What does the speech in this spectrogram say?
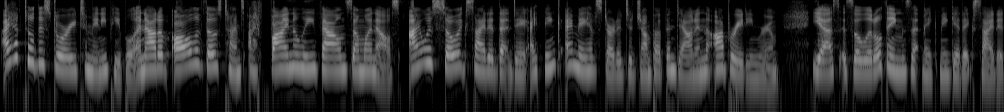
I have told this story to many people, and out of all of those times, I finally found someone else. I was so excited that day, I think I may have started to jump up and down in the operating room. Yes, it's the little things that make me get excited.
